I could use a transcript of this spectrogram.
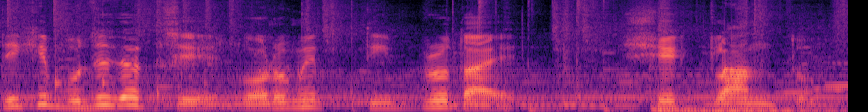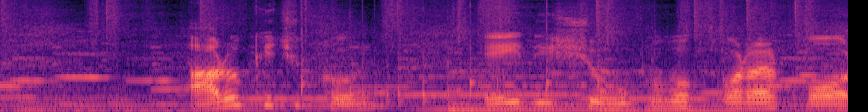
দেখে বোঝা যাচ্ছে গরমের তীব্রতায় সে ক্লান্ত। আরও কিছুক্ষণ এই দৃশ্য উপভোগ করার পর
